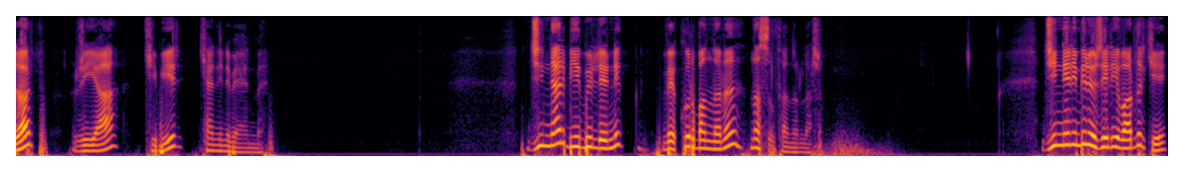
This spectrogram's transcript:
Dört, riya, kibir, kendini beğenme. Cinler birbirlerini ve kurbanlarını nasıl tanırlar? Cinlerin bir özelliği vardır ki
